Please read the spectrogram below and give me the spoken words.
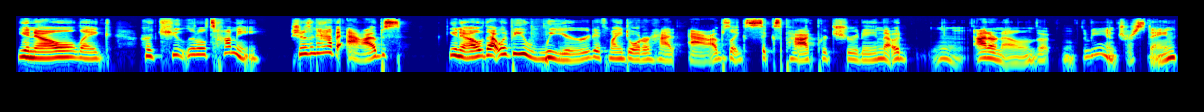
you know, like her cute little tummy? She doesn't have abs. You know, that would be weird if my daughter had abs, like six pack protruding. That would, mm, I don't know, that would be interesting.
